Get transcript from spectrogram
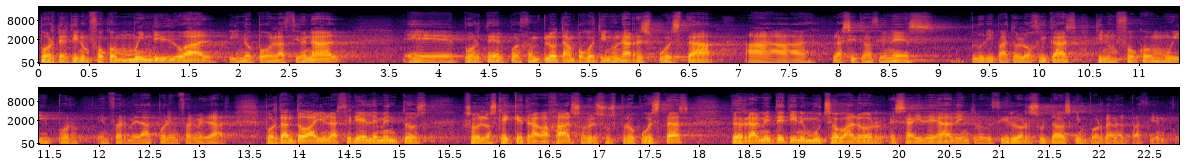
Porter tiene un foco muy individual y no poblacional, eh, Porter, por ejemplo, tampoco tiene una respuesta a las situaciones pluripatológicas, tiene un foco muy por enfermedad por enfermedad. Por tanto, hay una serie de elementos sobre los que hay que trabajar, sobre sus propuestas, pero realmente tiene mucho valor esa idea de introducir los resultados que importan al paciente.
